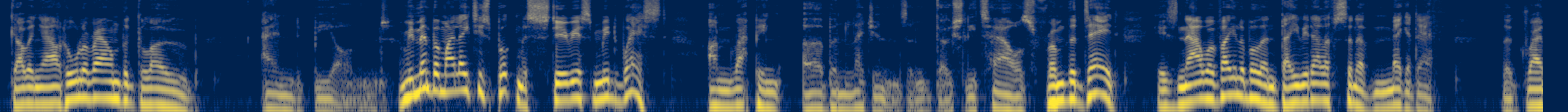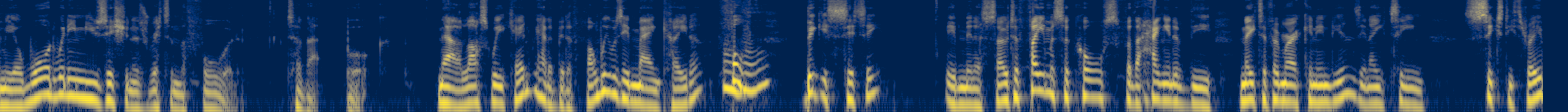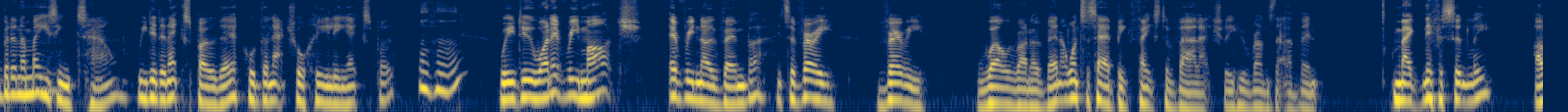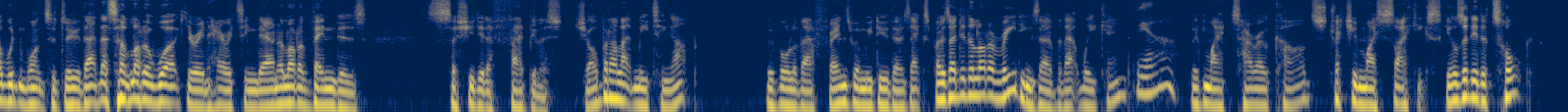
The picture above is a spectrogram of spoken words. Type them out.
going out all around the globe and beyond. Remember my latest book, Mysterious Midwest, Unwrapping Urban Legends and Ghostly Tales from the Dead, is now available, and David Ellefson of Megadeth, the Grammy Award winning musician, has written the foreword to that book. Now, last weekend we had a bit of fun. We was in Mankato, 4th biggest city in Minnesota, famous, of course, for the hanging of the Native American Indians in 1863, but an amazing town. We did an expo there called the Natural Healing Expo. Mm-hmm. We do one every March, every November. It's a very, very well run event. I want to say a big thanks to Val, actually, who runs that event magnificently. I wouldn't want to do that. That's a lot of work you're inheriting there and a lot of vendors. So she did a fabulous job. But I like meeting up with all of our friends when we do those expos. I did a lot of readings over that weekend Yeah. with my tarot cards, stretching my psychic skills. I did a talk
